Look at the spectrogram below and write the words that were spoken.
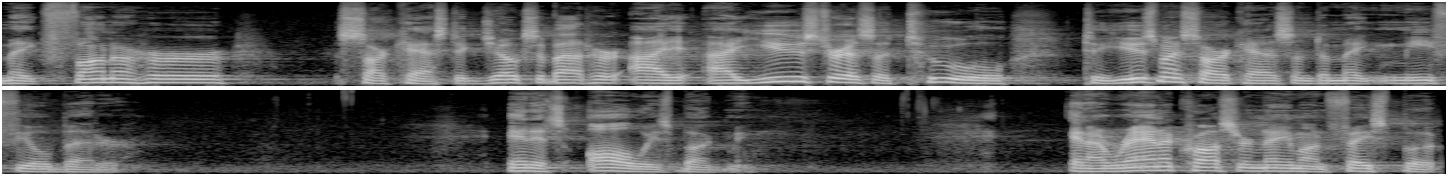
make fun of her, sarcastic jokes about her. I, I used her as a tool to use my sarcasm to make me feel better. And it's always bugged me. And I ran across her name on Facebook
